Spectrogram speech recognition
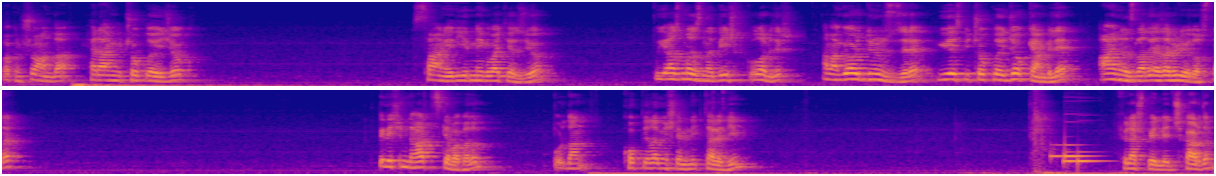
Bakın şu anda herhangi bir çoklayıcı yok. Saniyede 20 MB yazıyor. Bu yazma hızında değişiklik olabilir. Ama gördüğünüz üzere USB çoklayıcı yokken bile aynı hızlarda yazabiliyor dostlar. Bir de şimdi hard diske bakalım. Buradan kopyalama işlemini iptal edeyim. Flash belleği çıkardım.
